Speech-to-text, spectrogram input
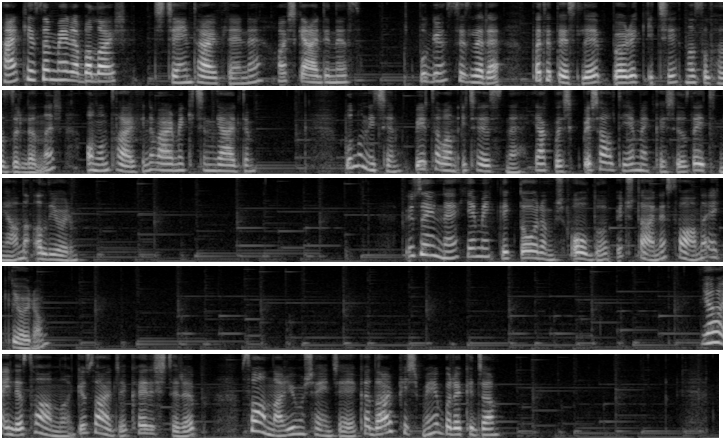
Herkese merhabalar. Çiçeğin tariflerine hoş geldiniz. Bugün sizlere patatesli börek içi nasıl hazırlanır onun tarifini vermek için geldim. Bunun için bir tavanın içerisine yaklaşık 5-6 yemek kaşığı zeytinyağını alıyorum. Üzerine yemeklik doğramış olduğum 3 tane soğanı ekliyorum. Yağ ile soğanı güzelce karıştırıp soğanlar yumuşayıncaya kadar pişmeye bırakacağım.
